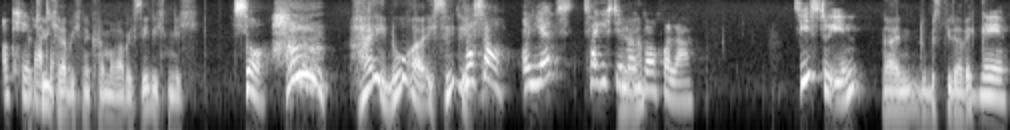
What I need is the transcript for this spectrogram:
Okay, Natürlich habe ich eine Kamera, aber ich sehe dich nicht. So. Hi, Nora, ich sehe dich. Pass auf, und jetzt zeige ich dir ja. meinen Bauchroller. Siehst du ihn? Nein, du bist wieder weg. Nee.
